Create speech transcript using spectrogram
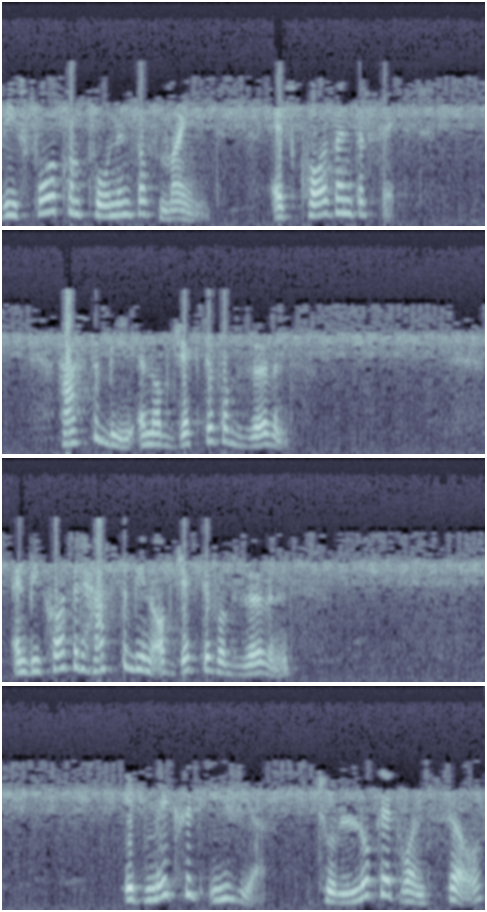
these four components of mind as cause and effect has to be an objective observance. And because it has to be an objective observance, it makes it easier to look at oneself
